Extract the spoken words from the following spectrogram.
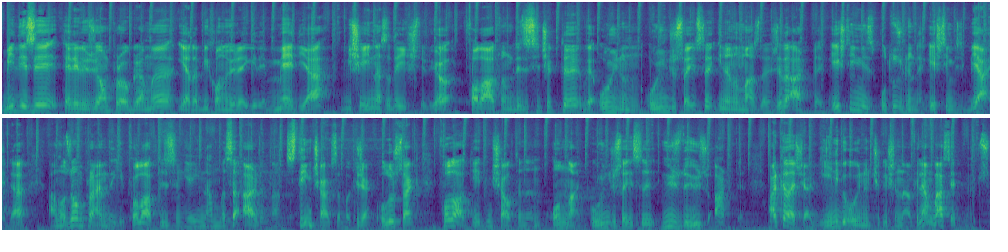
Bir dizi, televizyon programı ya da bir konuyla ilgili medya bir şeyi nasıl değiştiriyor? Fallout'un dizisi çıktı ve oyunun oyuncu sayısı inanılmaz derecede arttı. Geçtiğimiz 30 günde, geçtiğimiz bir ayda Amazon Prime'daki Fallout dizisinin yayınlanması ardından Steam Charts'a bakacak olursak Fallout 76'nın online oyuncu sayısı %100 arttı. Arkadaşlar yeni bir oyunun çıkışından falan bahsetmiyoruz.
